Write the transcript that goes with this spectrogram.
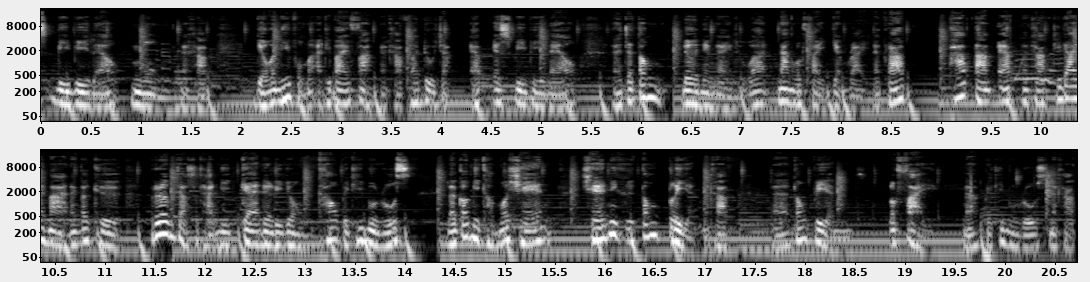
SBB แล้วงงนะครับ เดี๋ยววันนี้ผมมาอธิบายให้ฟังนะครับว่าดูจากแอป SBB แล้วนะจะต้องเดินยังไงหรือว่านั่งรถไฟอย่างไรนะครับ ภาพตามแอปนะครับที่ได้มานั่นก็คือ เริ่มจากสถานีแกเดริยงเข้าไปที่มูรุสแล้วก็มีคำว่า change change นี่คือต้องเปลี่ยนนะครับนะต้องเปลี่ยนรถไฟนะไปที่มูรุสนะครับ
